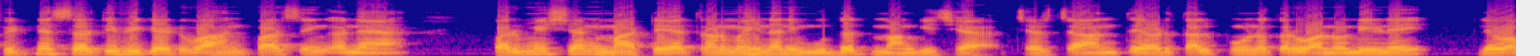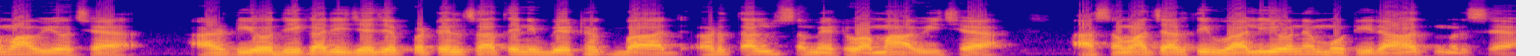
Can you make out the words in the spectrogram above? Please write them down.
ફિટનેસ સર્ટિફિકેટ, વાહન પાર્સિંગ અને પરમિશન માટે ત્રણ મહિનાની મુદત માંગી છે. ચર્ચા અંતે હડતાલ પૂર્ણ કરવાનો નિર્ણય લેવામાં આવ્યો છે. આરટીઓ અધિકારી જે જે પટેલ સાથેની બેઠક બાદ હડતાલ સમેટવામાં આવી છે. આ સમાચારથી વાલીઓને મોટી રાહત મળશે.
